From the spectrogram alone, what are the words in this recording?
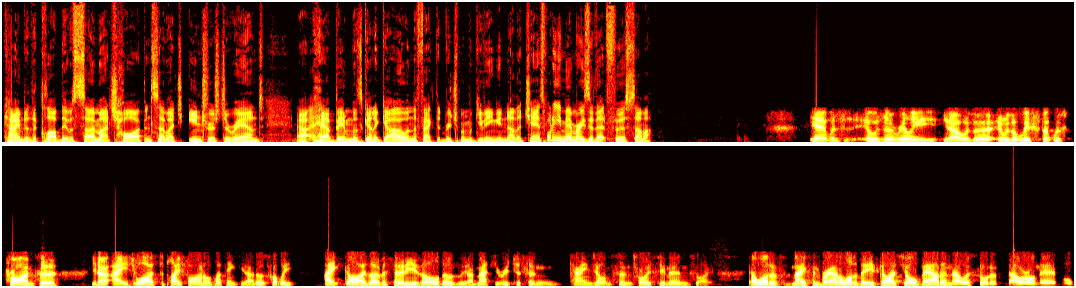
came to the club. There was so much hype and so much interest around uh, how Ben was going to go and the fact that Richmond were giving him another chance. What are your memories of that first summer? Yeah, it was it was a really you know it was a it was a list that was primed to you know age wise to play finals. I think you know there was probably eight guys over 30 years old. There was you know, Matthew Richardson, Kane Johnson, Troy Simmonds, like a lot of Nathan Brown, a lot of these guys, Joel Bowden. They were sort of they were on their well,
